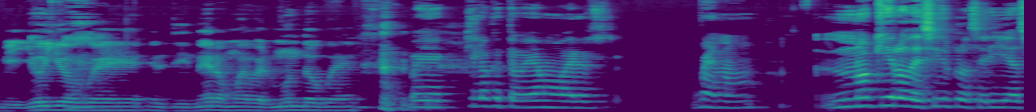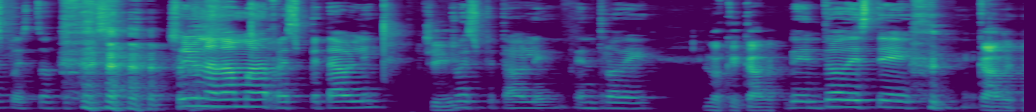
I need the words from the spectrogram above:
Mi yuyo, güey. El dinero mueve el mundo, güey. Güey, aquí lo que te voy a mover es. Bueno, no quiero decir groserías, puesto que pues, soy una dama respetable. Sí. Respetable dentro de. Lo que cabe. Dentro de este. cabe.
